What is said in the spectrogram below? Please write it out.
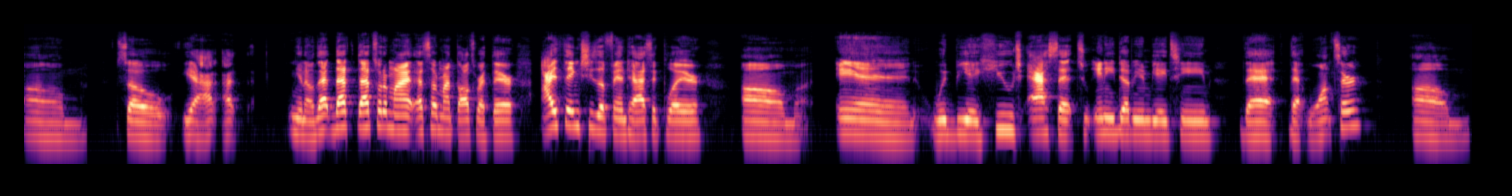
Um, so yeah, I, I, you know that that that's what of my that's what of my thoughts right there. I think she's a fantastic player, um, and would be a huge asset to any WNBA team that that wants her. Um,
